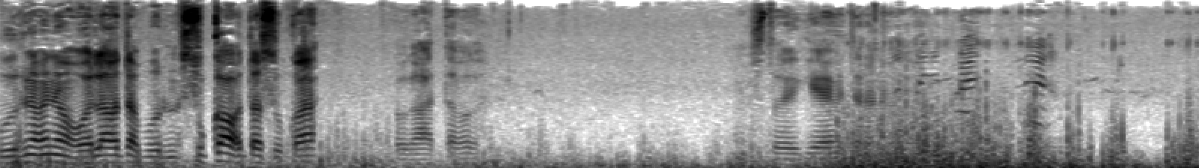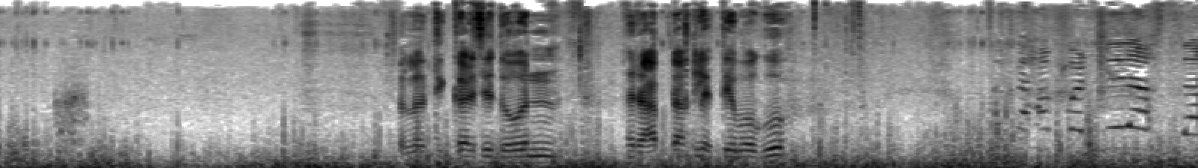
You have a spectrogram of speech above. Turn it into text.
पूर्ण म्हणजे ओला होता पूर्ण सुका होता सुका. बघा आता बघा. मस्त आहे की आहे मित्रांनो. चला तिकडचे दोन राब टाकले ते बघू आता हा पडलेला असता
